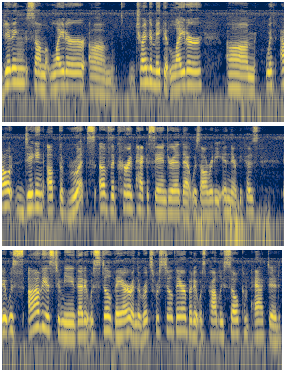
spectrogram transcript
getting some lighter, um, trying to make it lighter um, without digging up the roots of the current Pachysandria that was already in there because it was obvious to me that it was still there and the roots were still there, but it was probably so compacted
